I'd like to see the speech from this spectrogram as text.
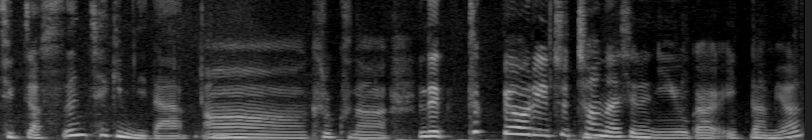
직접 쓴 책입니다. 아, 그렇구나. 근데 특별히 추천하시는 이유가 있다면?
